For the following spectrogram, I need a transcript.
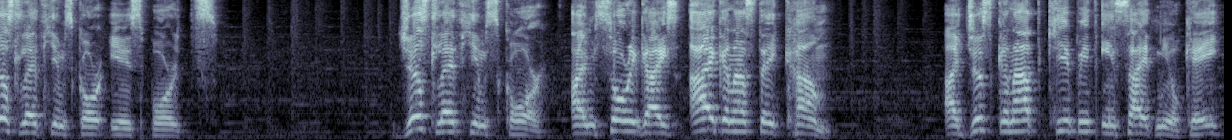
Just let him score EA Sports. Just let him score. I'm sorry guys, I cannot stay calm. I just cannot keep it inside me, okay?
